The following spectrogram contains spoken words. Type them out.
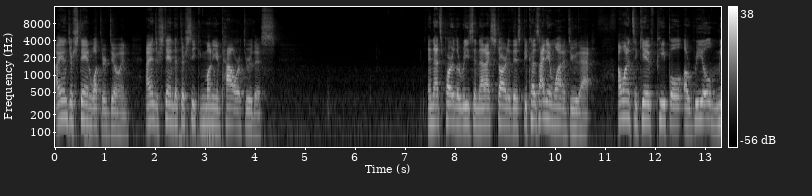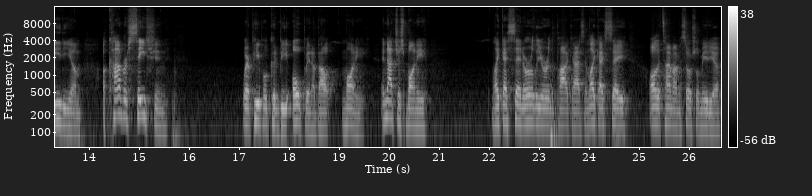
I understand what they're doing. I understand that they're seeking money and power through this. And that's part of the reason that I started this because I didn't want to do that. I wanted to give people a real medium a conversation where people could be open about money and not just money. Like I said earlier in the podcast, and like I say all the time on my social media,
